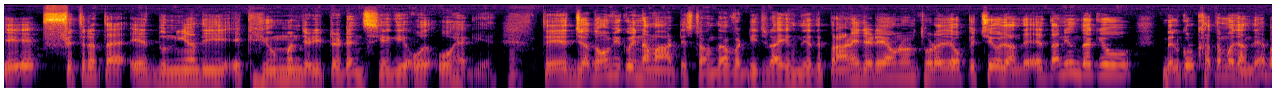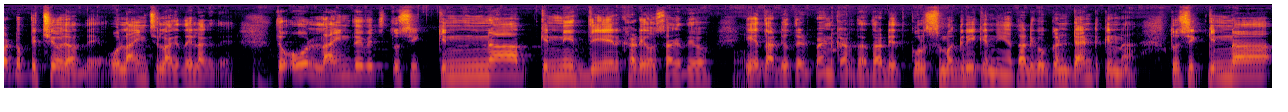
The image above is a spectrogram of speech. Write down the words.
ਇਹ ਫਿਤਰਤ ਹੈ ਇਹ ਦੁਨੀਆ ਦੀ ਇੱਕ ਹਿਊਮਨ ਜਿਹੜੀ ਟੈਂਡੈਂਸੀ ਹੈਗੀ ਉਹ ਉਹ ਹੈਗੀ ਹੈ। ਤੇ ਜਦੋਂ ਵੀ ਕੋਈ ਨਵਾਂ ਆਰਟਿਸਟ ਆਉਂਦਾ ਵੱਡੀ ਚੜ੍ਹਾਈ ਹੁੰਦੀ ਹੈ ਤੇ ਪੁਰਾਣੇ ਜਿਹੜੇ ਆ ਉਹਨਾਂ ਨੂੰ ਥੋੜਾ ਜਿਹਾ ਉਹ ਪਿੱਛੇ ਹੋ ਜਾਂਦੇ ਇਦਾਂ ਨਹੀਂ ਹੁੰਦਾ ਕਿ ਉਹ ਬਿਲਕੁਲ ਖਤਮ ਹੋ ਜਾਂਦੇ ਆ ਬਟ ਉਹ ਪਿੱਛੇ ਹੋ ਜਾਂਦੇ ਆ। ਉਹ ਲਾਈਨ 'ਚ ਲੱਗਦੇ ਲੱਗਦੇ ਤੇ ਉਹ ਲਾਈਨ ਦੇ ਵਿੱਚ ਤੁਸੀਂ ਕਿੰਨਾ ਕਿੰਨੀ ਦੇਰ ਖੜੇ ਹੋ ਸਕਦੇ ਹੋ ਇਹ ਤੁਹਾਡੇ ਉੱਤੇ ਡਿਪੈਂਡ ਕਰਦਾ। ਤੁਹਾਡੇ ਕੋਲ ਸਮੱਗਰੀ ਕਿੰਨੀ ਹੈ? ਤੁਹਾਡੇ ਕੋਲ ਕੰਟੈਂਟ ਕਿੰਨਾ? ਤੁਸੀਂ ਕਿੰਨਾ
